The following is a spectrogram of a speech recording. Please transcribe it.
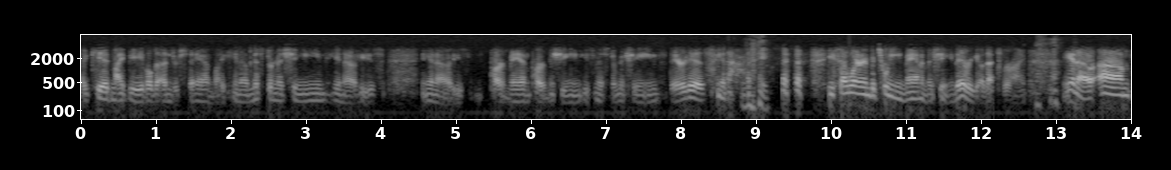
a kid might be able to understand, like you know, Mr. Machine. You know, he's, you know, he's part man, part machine. He's Mr. Machine. There it is. You know, Right. he's somewhere in between man and machine. There we go. That's the rhyme. you know, um,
